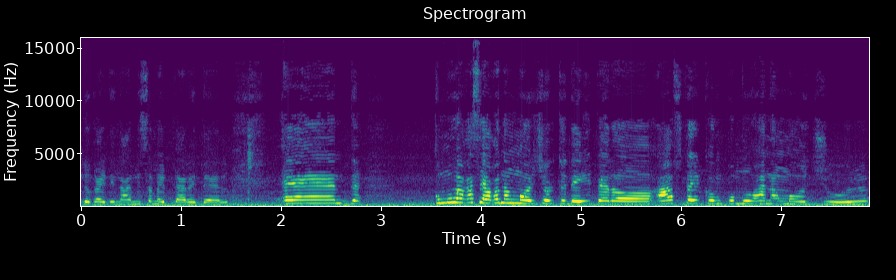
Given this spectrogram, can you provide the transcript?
lugar din namin, sa may Plaridel. And, kumuha kasi ako ng module today, pero after kong kumuha ng module,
